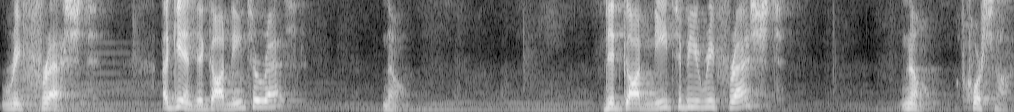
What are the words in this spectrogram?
refreshed. Again, did God need to rest? No. Did God need to be refreshed? No, of course not.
